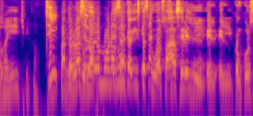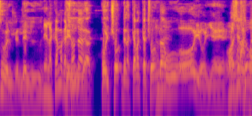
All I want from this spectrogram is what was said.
pasó ahí, chiquito. Sí, cuando lo hace ¿Tú no- Lalo Mora. ¿Tú esa- nunca viste a esa tu cosa papá se- hacer el, el, el concurso del, del- De la cama de cachonda. la colchón, de la cama cachonda? Ajá. Uy, oye. Oh, ese Eso estuvo.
